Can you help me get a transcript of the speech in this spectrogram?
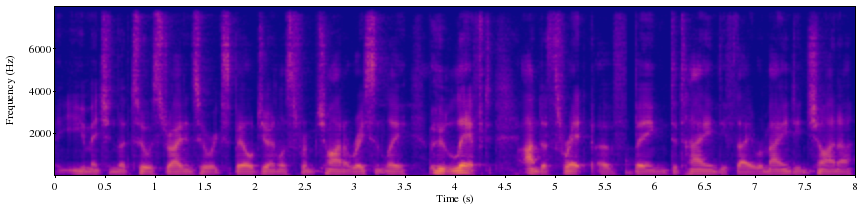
You mentioned the two Australians who were expelled, journalists from China recently, who left under threat of being detained if they remained in China.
